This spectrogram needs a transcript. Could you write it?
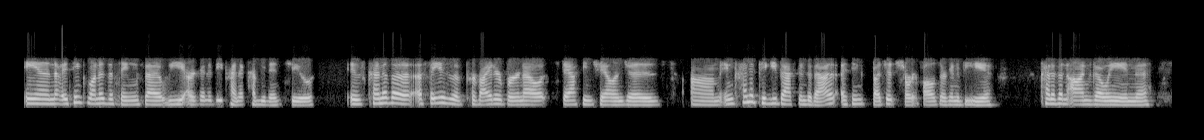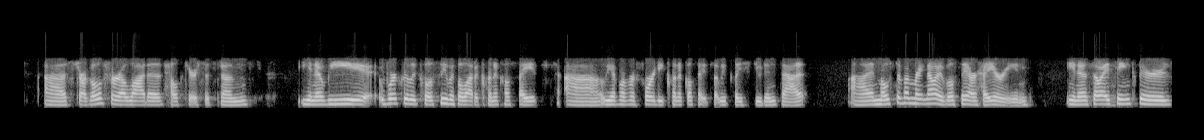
and I think one of the things that we are going to be kind of coming into is kind of a, a phase of provider burnout, staffing challenges, um, and kind of piggybacked into that. I think budget shortfalls are going to be kind of an ongoing uh, struggle for a lot of healthcare systems. You know, we work really closely with a lot of clinical sites. Uh, we have over 40 clinical sites that we place students at. Uh, and most of them right now, I will say, are hiring. You know, so I think there's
